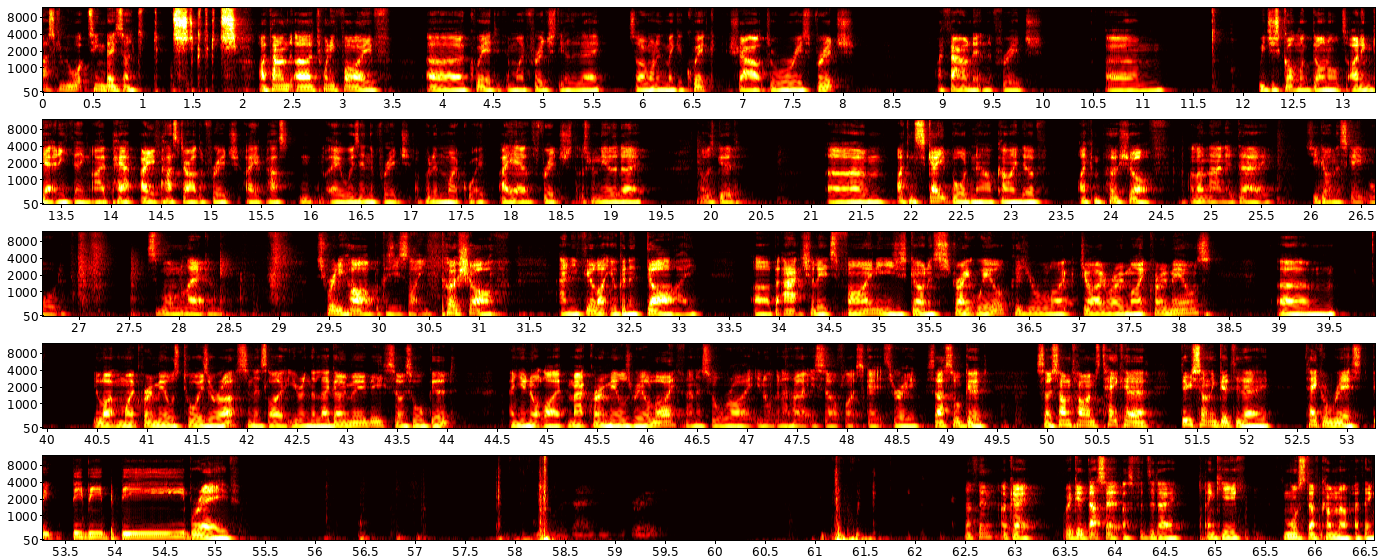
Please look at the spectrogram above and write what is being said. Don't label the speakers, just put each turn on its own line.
Oh, ask me what team base. I found uh, 25 uh, quid in my fridge the other day. So I wanted to make a quick shout out to Rory's fridge. I found it in the fridge. Um, we just got McDonald's. I didn't get anything. I, pa- I ate pasta out of the fridge. I ate pasta. It was in the fridge. I put it in the microwave. I ate out of the fridge. That was from the other day. That was good. Um, I can skateboard now, kind of. I can push off. I learned that in a day. So you go on the skateboard. It's one leg. Really hard because it's like you push off and you feel like you're gonna die, uh, but actually it's fine and you just go on a straight wheel because you're all like gyro micro meals. Um, you're like micro meals Toys R Us and it's like you're in the Lego movie, so it's all good. And you're not like macro meals real life and it's all right. You're not gonna hurt yourself like Skate 3. So that's all good. So sometimes take a do something good today. Take a risk. Be be be, be brave. Nothing? Okay, we're good. That's it. That's for today. Thank you. More stuff coming up, I think.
